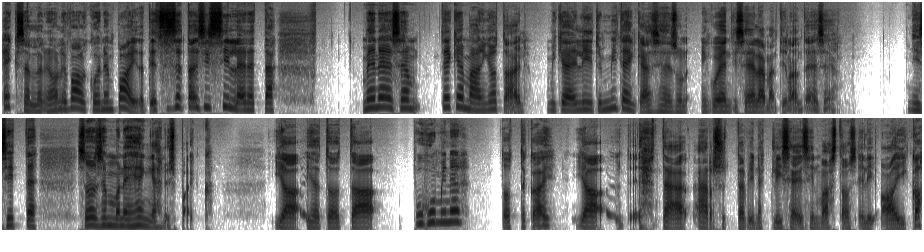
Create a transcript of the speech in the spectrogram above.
eksälläni oli valkoinen paita. Tiedätkö, se, tai siis silleen, että menee sen tekemään jotain, mikä ei liity mitenkään siihen sun niin kuin entiseen elämäntilanteeseen niin sitten se on semmoinen hengähdyspaikka. Ja, ja tota, puhuminen, totta kai, ja tämä ärsyttävin ja kliseisin vastaus, eli aika.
